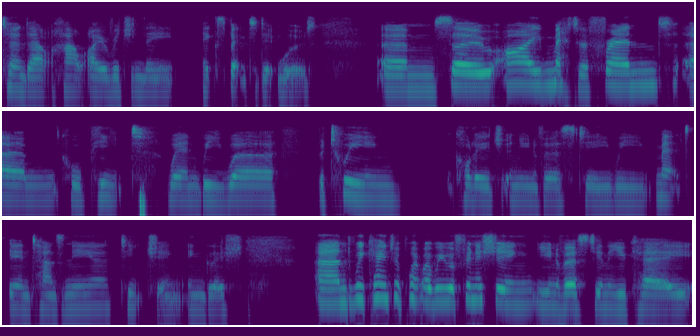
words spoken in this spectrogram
turned out how I originally expected it would. Um, so I met a friend um, called Pete when we were between college and university. We met in Tanzania teaching English. And we came to a point where we were finishing university in the UK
